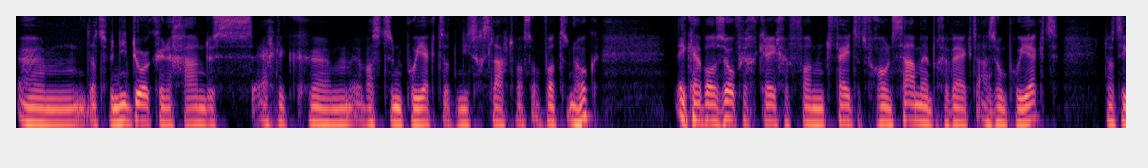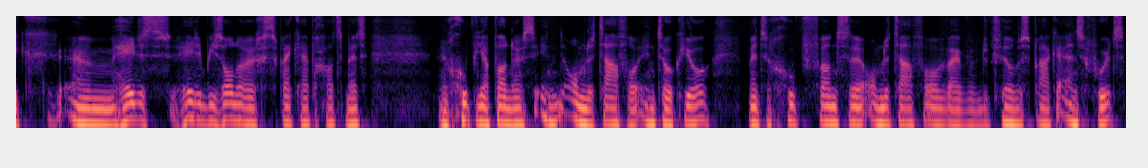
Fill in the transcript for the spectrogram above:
ehm, dat we niet door kunnen gaan. Dus eigenlijk ehm, was het een project dat niet geslaagd was of wat dan ook. Ik heb al zoveel gekregen van het feit dat we gewoon samen hebben gewerkt aan zo'n project. Dat ik ehm, hele, hele bijzondere gesprekken heb gehad met een groep Japanners in, om de tafel in Tokio. Met een groep Fransen om de tafel waar we de film bespraken enzovoort.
